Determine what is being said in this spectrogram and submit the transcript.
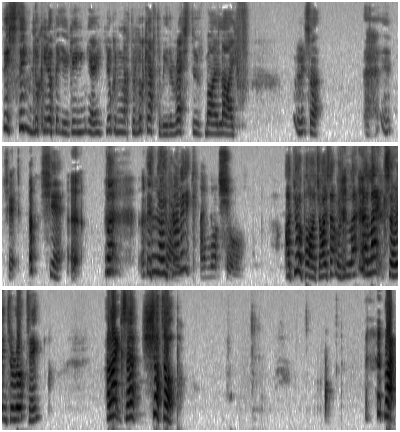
this thing looking up at you, going, you know, you're going to have to look after me the rest of my life. And it's like, Shit. shit. But there's no Sorry, panic. I'm not sure. I do apologise. That was Ale- Alexa interrupting. Alexa, shut up. Right,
